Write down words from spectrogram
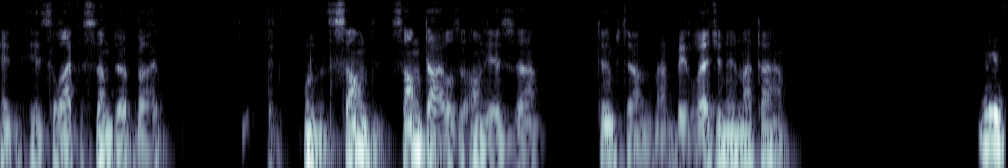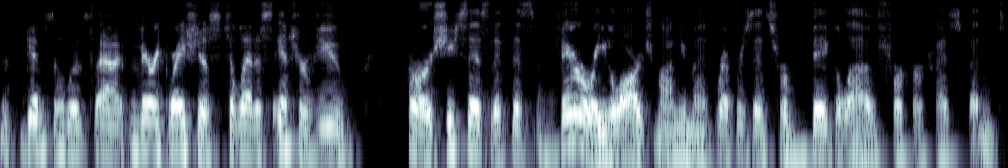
and his life is summed up by the, one of the song song titles on his uh, tombstone might be a legend in my time Mrs. Gibson was uh, very gracious to let us interview her. She says that this very large monument represents her big love for her husband.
